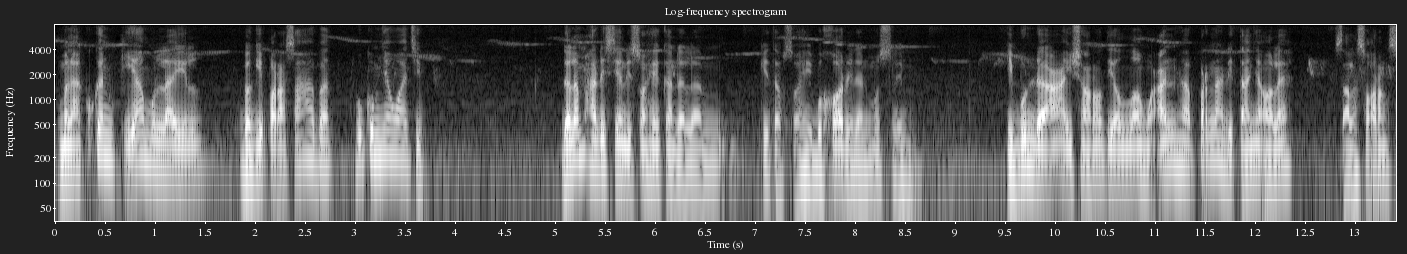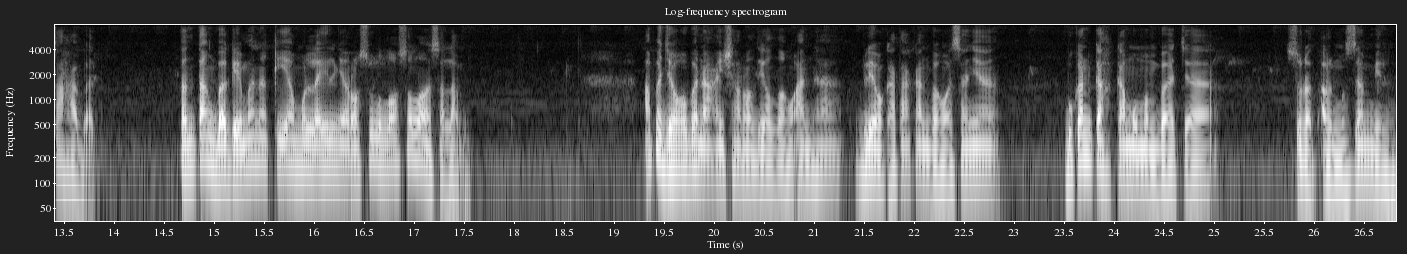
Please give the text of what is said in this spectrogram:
Melakukan qiyamul lail bagi para sahabat hukumnya wajib. Dalam hadis yang disahihkan dalam kitab Sahih Bukhari dan Muslim, Ibunda Aisyah radhiyallahu anha pernah ditanya oleh salah seorang sahabat tentang bagaimana qiyamul lailnya Rasulullah SAW. Apa jawaban Aisyah radhiyallahu anha? Beliau katakan bahwasanya bukankah kamu membaca surat Al-Muzammil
